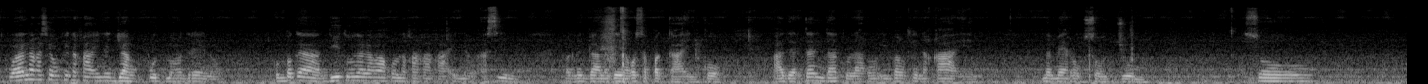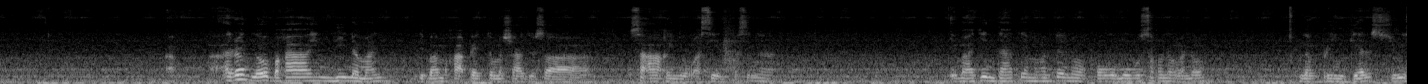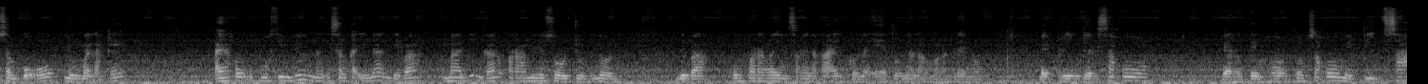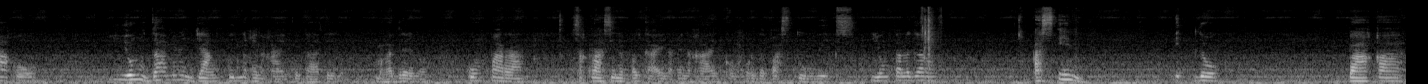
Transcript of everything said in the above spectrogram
wala na kasi akong kinakain na junk food mga dreno. Kumbaga, dito na lang ako nakakakain ng asin pag naglalagay ako sa pagkain ko. Other than that, wala akong ibang kinakain na merong sodium. So, I don't know, baka hindi naman, 'di ba, makaapekto masyado sa sa akin yung asin kasi nga imagine dati mga no, kung umubos ako ng ano ng Pringles, yung isang buo, yung malaki, kaya kong ubusin yun ng isang kainan, 'di ba? Imagine gaano karami yung sodium nun, 'di ba? Kumpara ngayon sa kinakain ko na eto na lang mga kapatid, no. May Pringles ako, meron Tim Hortons ako, may pizza ako. Yung dami ng junk food na kinakain ko dati, mga dre, no? Kumpara sa klase ng pagkain na kinakain ko for the past two weeks. Yung talagang as in, itlog, baka,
